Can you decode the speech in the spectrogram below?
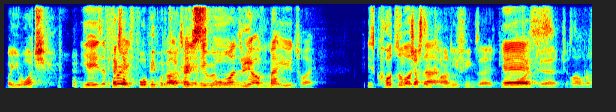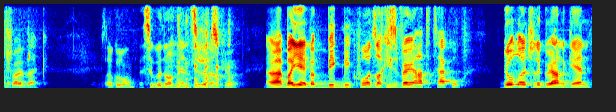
But you watch him. Yeah, he's a It takes like four people to But I'll tackle him. He reminds me of Matt body. Utai. His quads are Like like Justin that. Carney things, eh? Like Yes. vibes, yeah. Justin wow, what a Carney vibes. throwback. Is that a good one? That's a good one, man. That's a good one. Cool. All right, but yeah, but big, big quads. Like he's very hard to tackle. Built low to the ground again.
